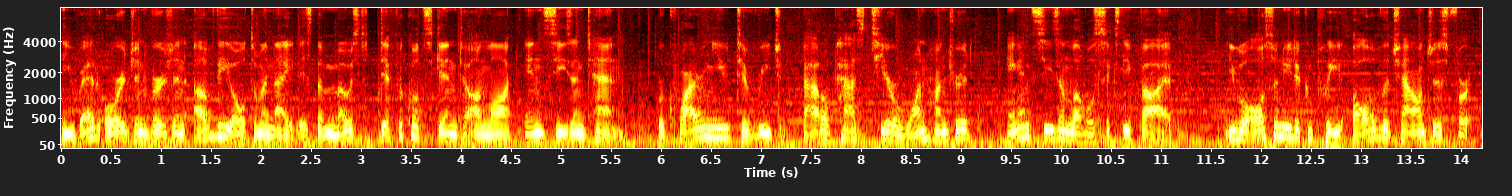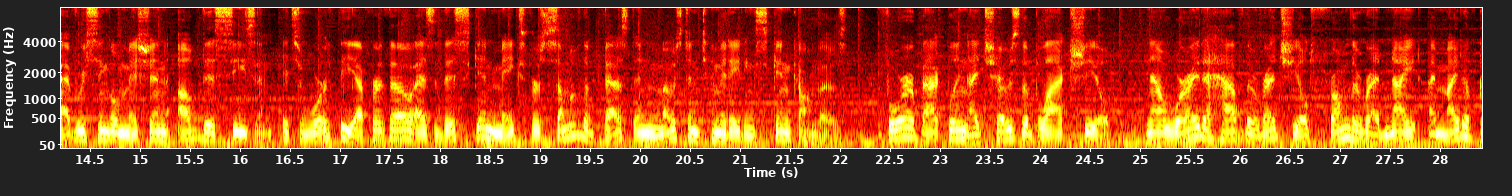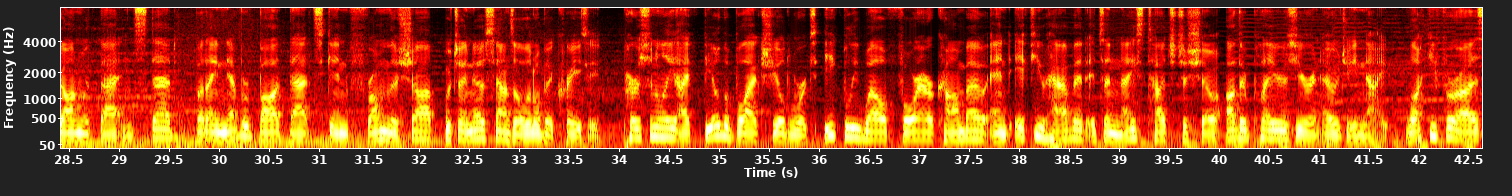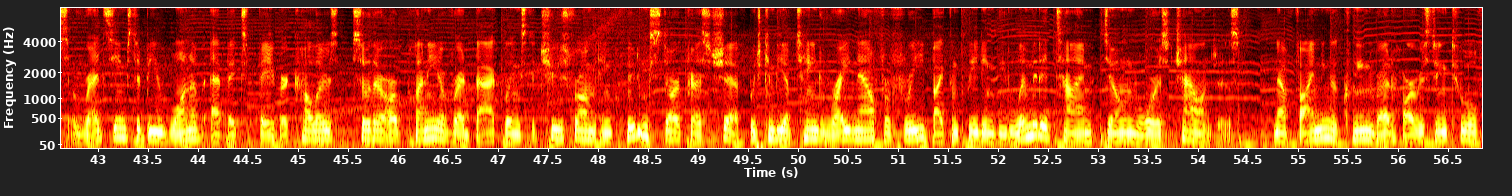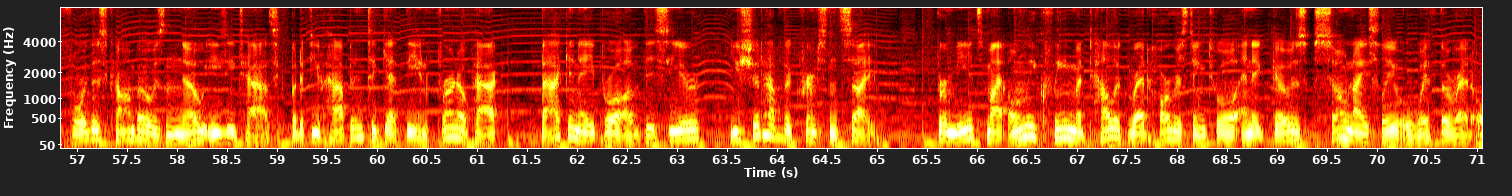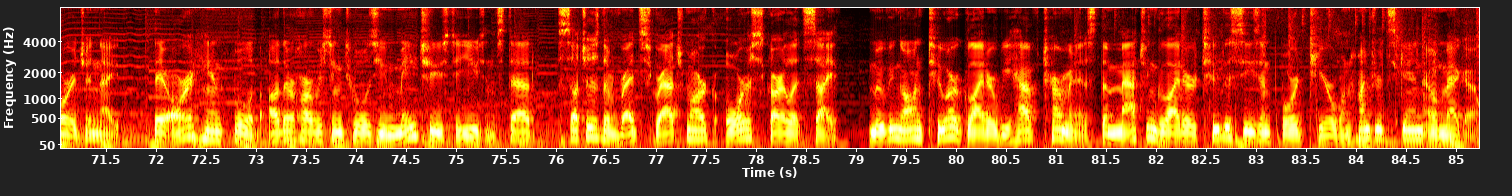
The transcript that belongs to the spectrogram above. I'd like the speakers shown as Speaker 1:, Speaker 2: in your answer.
Speaker 1: The Red Origin version of the Ultima Knight is the most difficult skin to unlock in Season 10, requiring you to reach Battle Pass Tier 100 and Season Level 65. You will also need to complete all of the challenges for every single mission of this season. It's worth the effort though as this skin makes for some of the best and most intimidating skin combos. For our backbling I chose the black shield. Now were I to have the red shield from the red knight, I might have gone with that instead, but I never bought that skin from the shop, which I know sounds a little bit crazy. Personally, I feel the black shield works equally well for our combo, and if you have it, it's a nice touch to show other players you're an OG knight. Lucky for us, red seems to be one of Epic's favorite colors, so there are plenty of red backblings to choose from, including Starcrest Shift, which can be obtained right now for free by completing the limited time Zone Wars challenges. Now finding a clean red harvesting tool for this combo is no easy task, but if you happen to get the Inferno pack back in April of this year, you should have the Crimson Scythe. For me, it's my only clean metallic red harvesting tool and it goes so nicely with the red Origin Knight. There are a handful of other harvesting tools you may choose to use instead, such as the red scratch mark or scarlet scythe. Moving on to our glider, we have Terminus, the matching glider to the Season 4 Tier 100 skin Omega.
